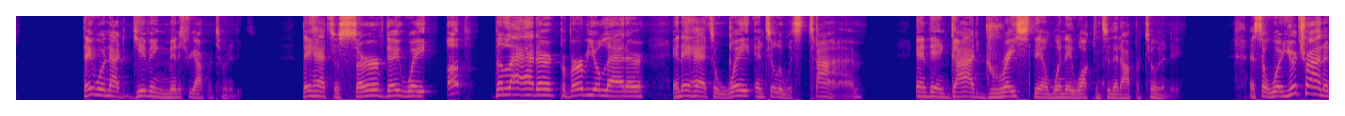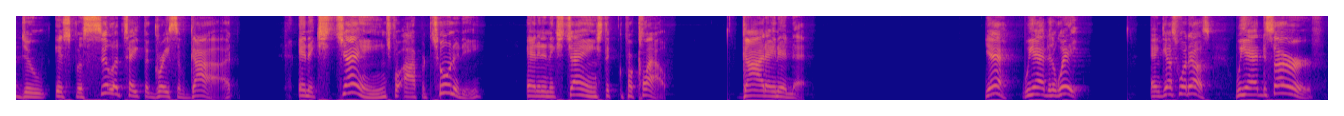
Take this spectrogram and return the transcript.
They were not giving ministry opportunities. They had to serve their way up the ladder, proverbial ladder, and they had to wait until it was time. And then God graced them when they walked into that opportunity. And so, what you're trying to do is facilitate the grace of God in exchange for opportunity and in exchange to, for clout. God ain't in that. Yeah, we had to wait. And guess what else? We had to serve.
